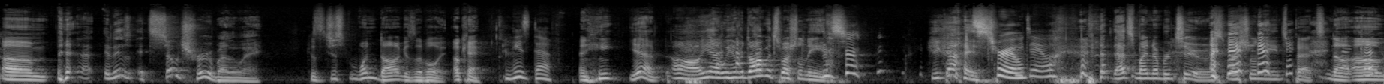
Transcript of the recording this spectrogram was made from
Um, it is. It's so true, by the way, because just one dog is a boy. Okay, And he's deaf. and he, yeah. Oh, yeah. We have a dog with special needs. You It's guys, true. We do. that's my number two. Special needs pets. No, um,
